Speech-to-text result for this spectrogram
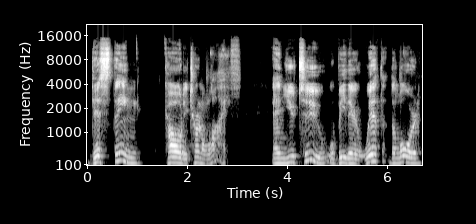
this thing called eternal life. And you too will be there with the Lord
